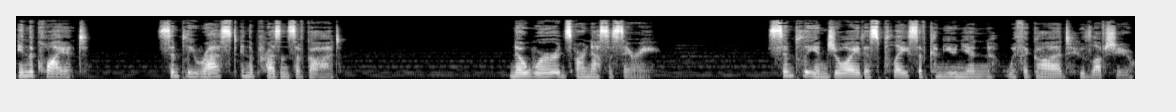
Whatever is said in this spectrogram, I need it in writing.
In the quiet, simply rest in the presence of God. No words are necessary. Simply enjoy this place of communion with the God who loves you.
